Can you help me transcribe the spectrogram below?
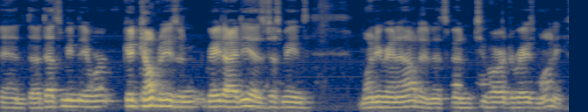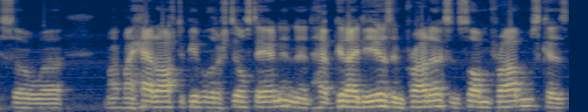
and uh, doesn't mean they weren't good companies and great ideas. It just means money ran out and it's been too hard to raise money. So uh, my, my, hat off to people that are still standing and have good ideas and products and solving problems because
